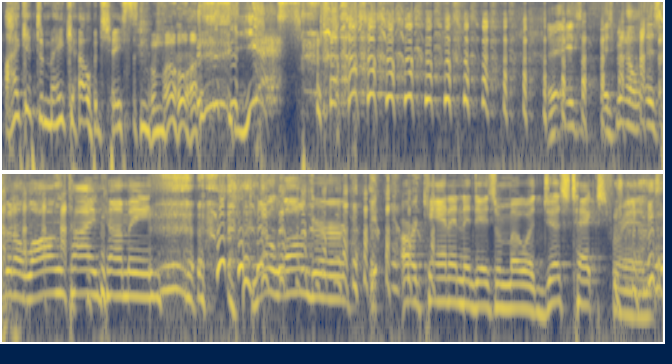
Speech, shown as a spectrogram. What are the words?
I get to make out with Jason Momoa. yes. It's, it's been a it's been a long time coming. No longer are Cannon and Jason Momoa just text friends.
